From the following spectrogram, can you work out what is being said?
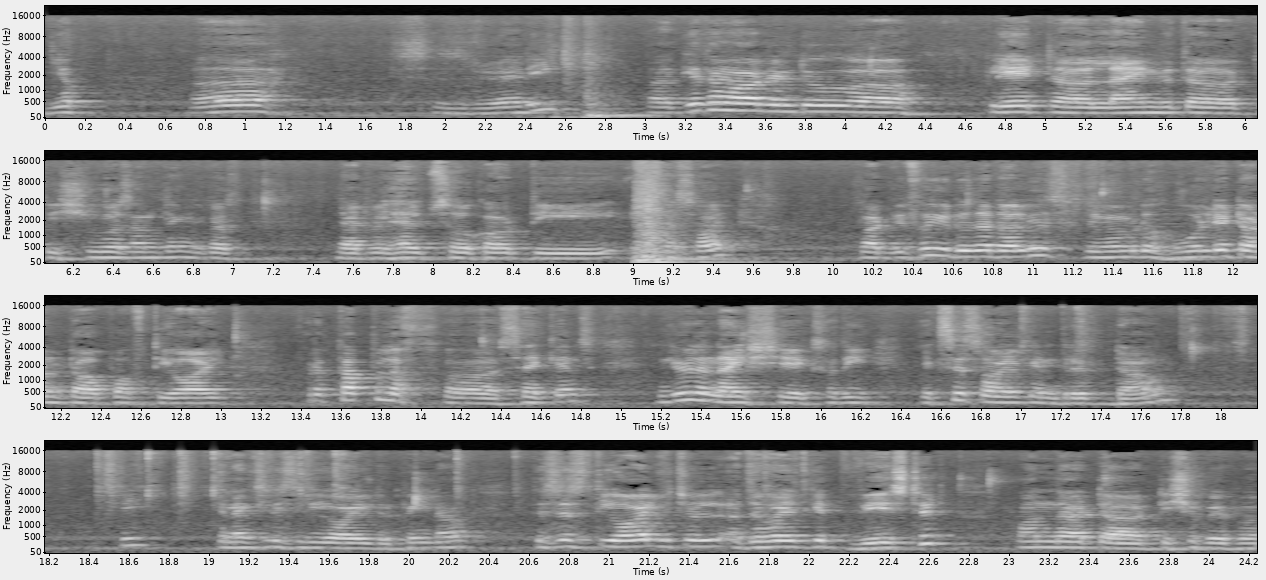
Yep. Uh, this is ready. Uh, get them out into a plate uh, lined with a tissue or something because that will help soak out the excess oil. But before you do that, always remember to hold it on top of the oil for a couple of uh, seconds and give it a nice shake so the excess oil can drip down. See, you can actually see the oil dripping down. This is the oil which will otherwise get wasted on that uh, tissue paper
